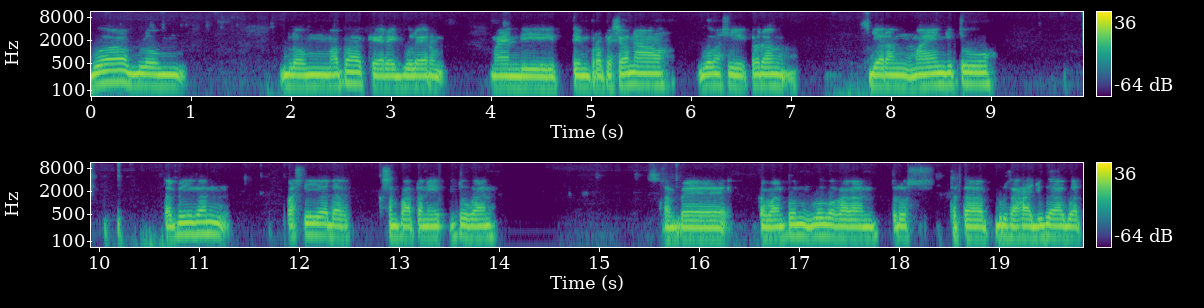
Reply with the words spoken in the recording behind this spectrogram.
gua belum belum apa kayak reguler main di tim profesional. Gua masih kadang jarang main gitu. Tapi kan pasti ada kesempatan itu kan. Sampai kapan pun gue bakalan terus tetap berusaha juga buat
